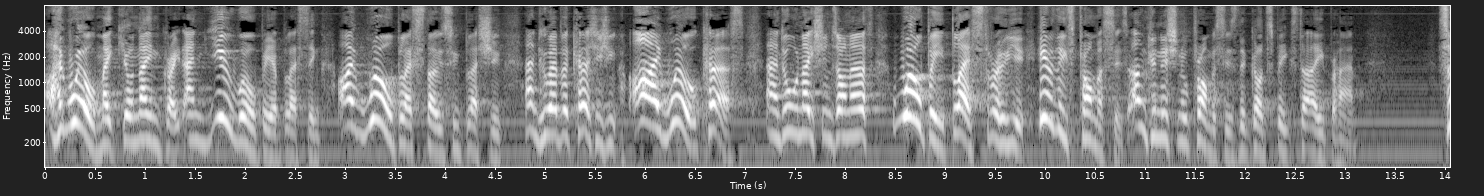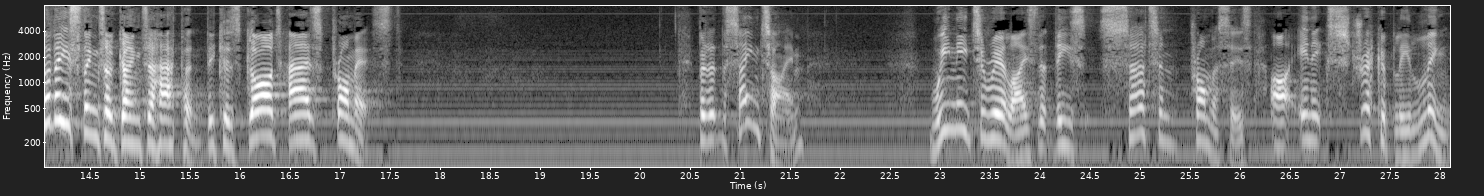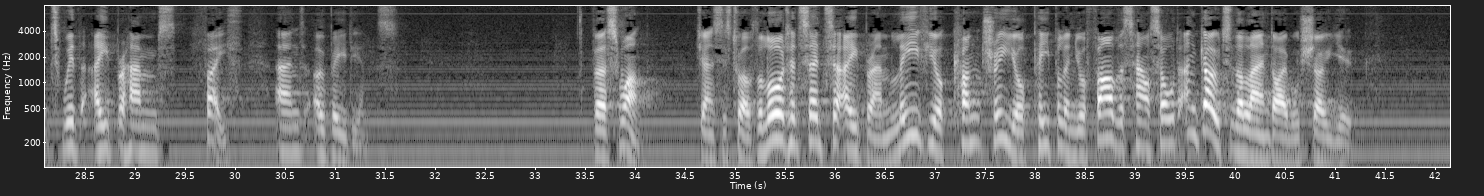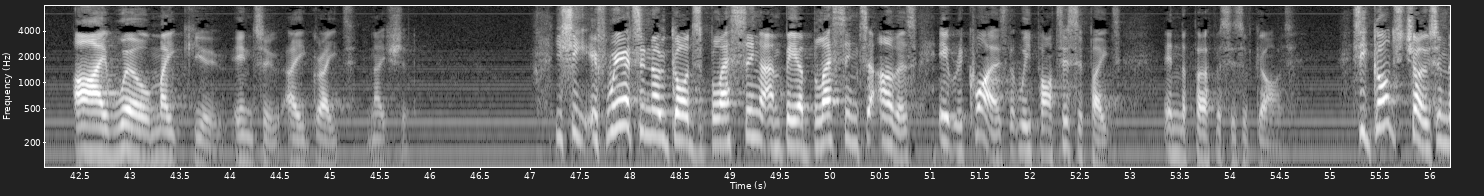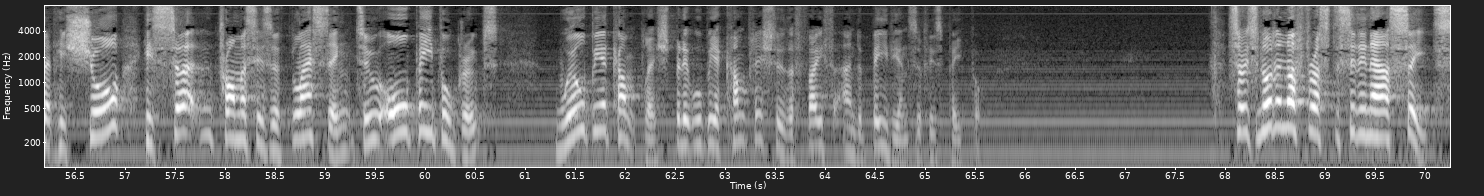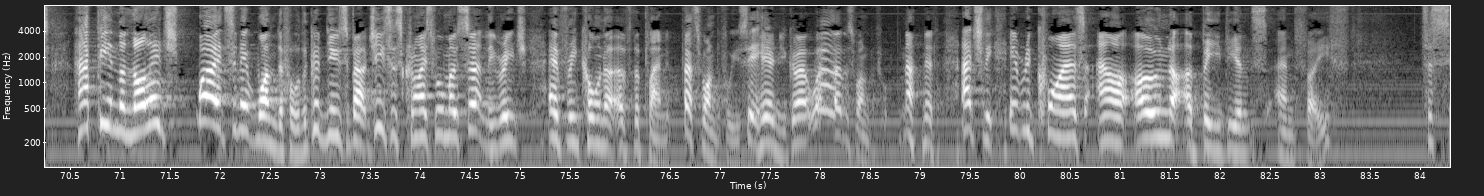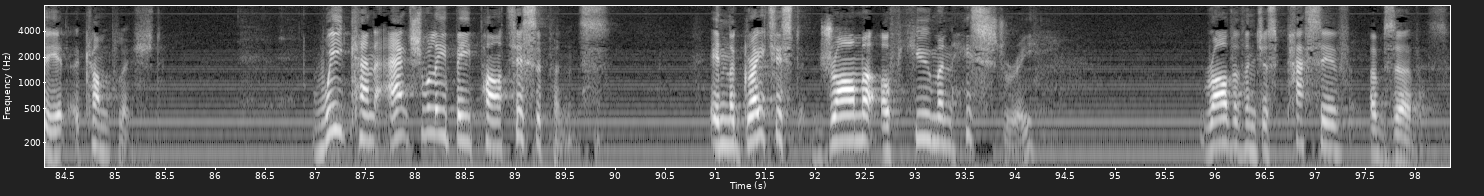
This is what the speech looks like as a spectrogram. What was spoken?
I will make your name great, and you will be a blessing. I will bless those who bless you, and whoever curses you, I will curse, and all nations on earth will be blessed through you. Here are these promises, unconditional promises that God speaks to Abraham. So these things are going to happen because God has promised. But at the same time, we need to realize that these certain promises are inextricably linked with Abraham's faith and obedience. Verse 1, Genesis 12. The Lord had said to Abraham, Leave your country, your people, and your father's household, and go to the land I will show you. I will make you into a great nation. You see, if we're to know God's blessing and be a blessing to others, it requires that we participate in the purposes of God. See, God's chosen that his sure, his certain promises of blessing to all people groups will be accomplished, but it will be accomplished through the faith and obedience of his people. So it's not enough for us to sit in our seats. Happy in the knowledge? Well, isn't it wonderful? The good news about Jesus Christ will most certainly reach every corner of the planet. That's wonderful. You sit here and you go, well, that was wonderful. No, no. Actually, it requires our own obedience and faith to see it accomplished. We can actually be participants in the greatest drama of human history rather than just passive observers.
